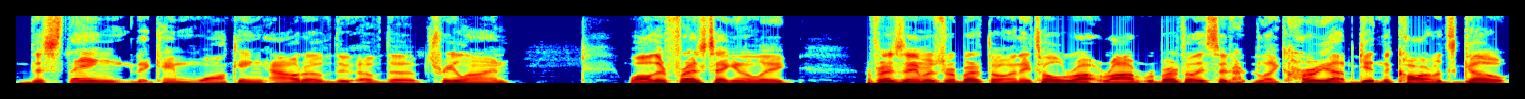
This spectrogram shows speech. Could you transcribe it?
this thing that came walking out of the of the tree line while their friend's taking a leak. Our friend's name was Roberto, and they told Rob, Rob Roberto, they said, like, hurry up, get in the car, let's go.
